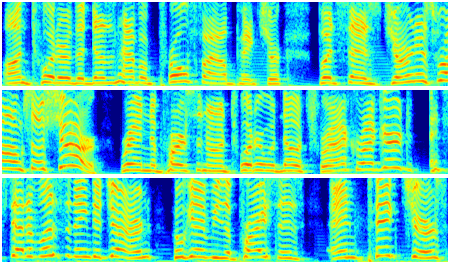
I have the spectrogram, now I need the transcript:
on Twitter that doesn't have a profile picture but says Jern is wrong, so sure, random person on Twitter with no track record. Instead of listening to Jern, who gave you the prices and pictures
